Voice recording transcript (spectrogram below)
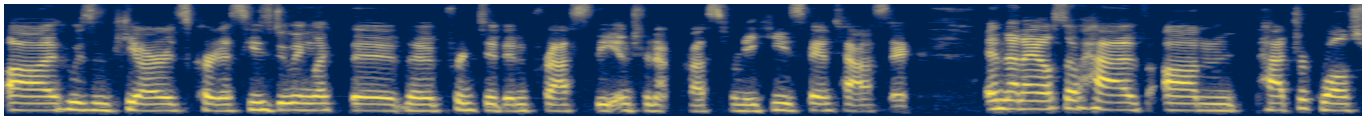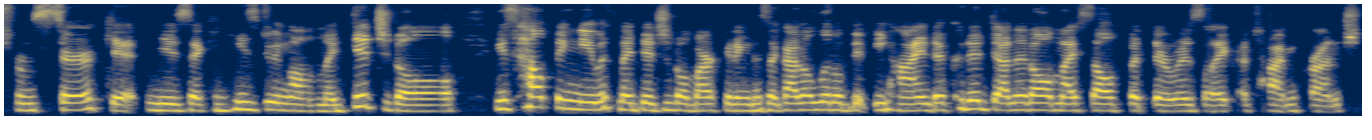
uh, who's in PR. Curtis. He's doing like the the printed and press, the internet press for me. He's fantastic. And then I also have um, Patrick Walsh from Circuit Music, and he's doing all my digital. He's helping me with my digital marketing because I got a little bit behind. I could have done it all myself, but there was like a time crunch.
